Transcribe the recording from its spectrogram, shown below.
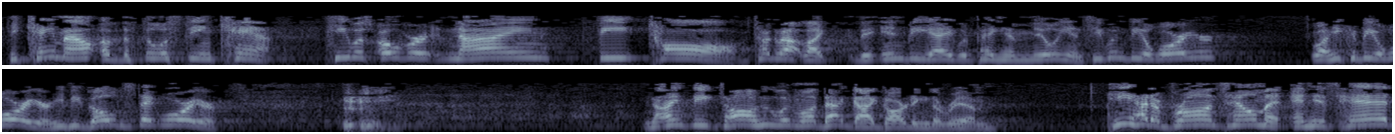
He came out of the Philistine camp. He was over nine feet tall. Talk about like the NBA would pay him millions. He wouldn't be a warrior. Well, he could be a warrior. He'd be Golden State Warrior. nine feet tall. Who wouldn't want that guy guarding the rim? He had a bronze helmet and his head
